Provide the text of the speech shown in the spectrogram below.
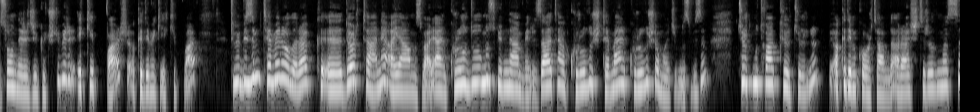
son derece güçlü bir ekip var, akademik ekip var. Şimdi bizim temel olarak e, dört tane ayağımız var. Yani kurulduğumuz günden beri zaten kuruluş, temel kuruluş amacımız bizim Türk mutfak kültürünün akademik ortamda araştırılması,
